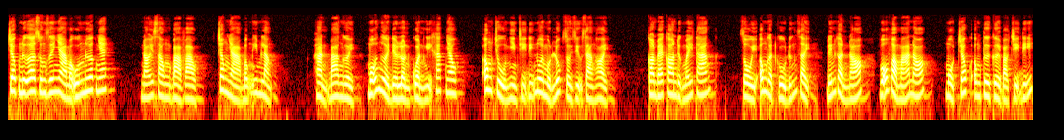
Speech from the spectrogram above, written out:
chốc nữa xuống dưới nhà mà uống nước nhé. Nói xong bà vào, trong nhà bỗng im lặng. Hẳn ba người, mỗi người đều luẩn quẩn nghĩ khác nhau. Ông chủ nhìn chị đĩ nuôi một lúc rồi dịu dàng hỏi. Con bé con được mấy tháng? Rồi ông gật gù đứng dậy, đến gần nó, vỗ vào má nó. Một chốc ông tươi cười bảo chị đĩ.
